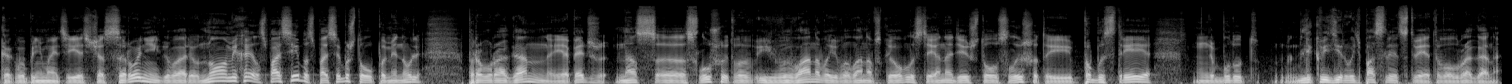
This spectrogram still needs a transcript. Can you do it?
Как вы понимаете, я сейчас с иронией говорю. Но, Михаил, спасибо, спасибо, что упомянули про ураган. И опять же, нас э, слушают и в Иваново, и в Ивановской области. Я надеюсь, что услышат и побыстрее будут ликвидировать последствия этого урагана.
